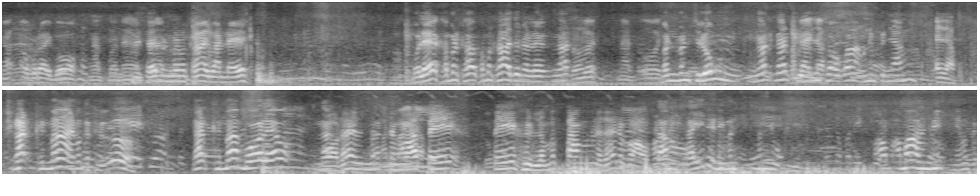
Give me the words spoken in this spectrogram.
งัดเอาอะไรบ่งัดมาแน่ใช้มันมันคายวันไหน หมดแล้วเขามันคาเขามันคาจนอะไรงัดต้องเลยนั่นโอ้ยมันมันสิลงงัดงัดขึ้นชอบว่ามันเป็นยังงัดขึ้นมา มันก็ถือเอองัดขึ้นมาพอแล้วงัดได้มันจังหวะเตะเตะขึ้นแล้วมันต่ำเลยได้หรือเปล่าตามใสเดี๋ยวนี้มันมันอยู่ผีเอาเอามามันบิดเนี่ยมันก็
